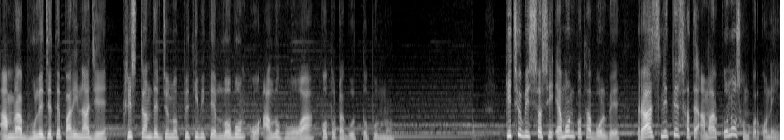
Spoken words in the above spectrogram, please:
আমরা ভুলে যেতে পারি না যে খ্রিস্টানদের জন্য পৃথিবীতে লবণ ও আলো হওয়া কতটা গুরুত্বপূর্ণ। কিছু বিশ্বাসী এমন কথা বলবে, রাজনীতির সাথে আমার কোনো সম্পর্ক নেই।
